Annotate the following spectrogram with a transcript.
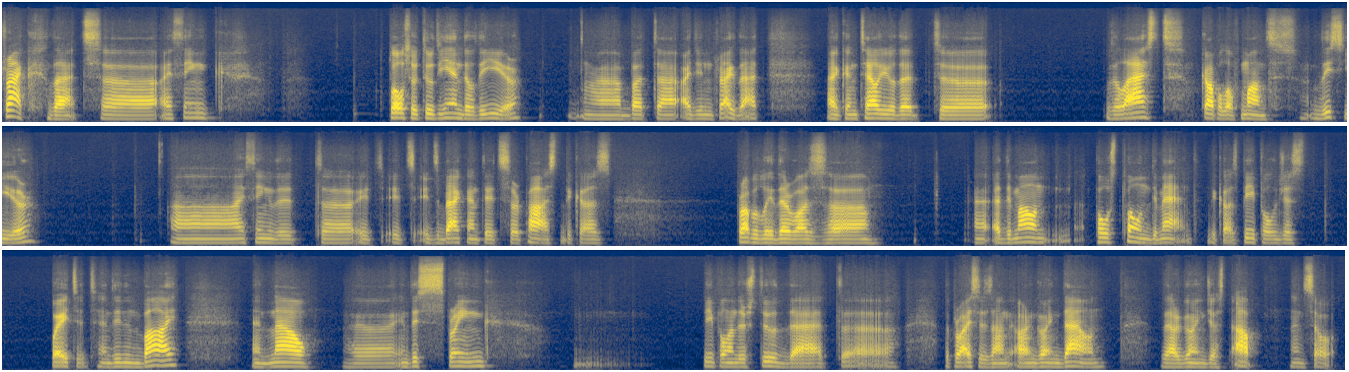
track that. Uh, I think closer to the end of the year, uh, but uh, I didn't track that. I can tell you that uh, the last couple of months this year, uh, I think that uh, it, it's it's back and it's surpassed because probably there was a a demand postponed demand because people just waited and didn't buy, and now uh, in this spring, people understood that uh, the prices aren't, going down; they are going just up, and so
